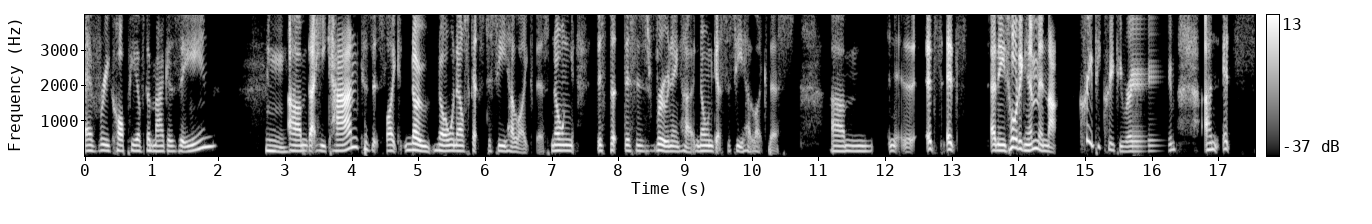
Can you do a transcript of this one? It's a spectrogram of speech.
every copy of the magazine mm. um, that he can because it's like no no one else gets to see her like this. No one this this is ruining her. No one gets to see her like this. Um it's it's and he's holding him in that creepy creepy room and it's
